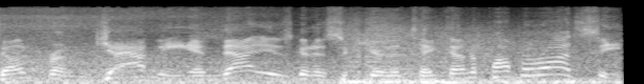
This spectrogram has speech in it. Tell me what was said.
done from Gabby, and that is going to secure the takedown of Paparazzi.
